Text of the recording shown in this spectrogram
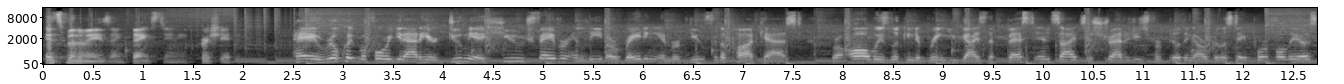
It's been amazing. Thanks, Danny. Appreciate it. Hey, real quick before we get out of here, do me a huge favor and leave a rating and review for the podcast. We're always looking to bring you guys the best insights and strategies for building our real estate portfolios,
